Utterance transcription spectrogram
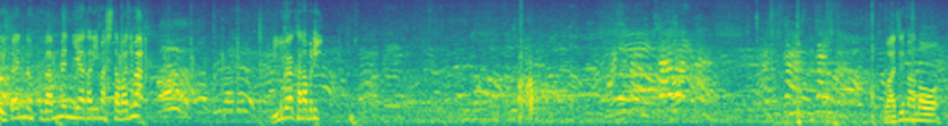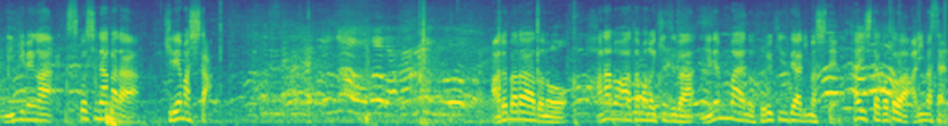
ク左のフック顔面に当たりました輪島。右は空振り。輪島の右目が少しながら切れました。アルバラードの鼻の頭の傷は2年前の古傷でありまして大したことはありません。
